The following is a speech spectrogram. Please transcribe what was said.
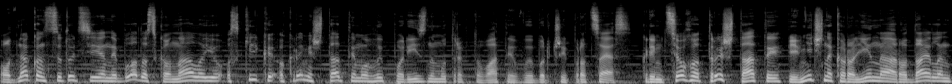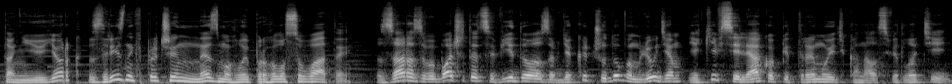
Однак конституція не була досконалою, оскільки окремі штати могли по-різному трактувати виборчий процес. Крім цього, три штати Північна Кароліна, Род-Айленд та Нью-Йорк з різних причин не змогли проголосувати. Зараз ви бачите це відео завдяки чудовим людям, які всіляко підтримують канал Світлотінь.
